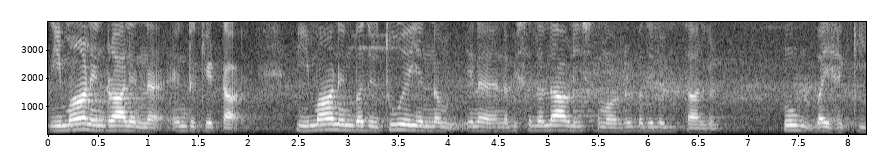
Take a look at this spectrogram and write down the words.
ஈமான் என்றால் என்ன? என்று கேட்டார். ஈமான் என்பது தூய எண்ணம் என நபி சொல்லல்லா அலி இஸ்லாம் அவர்கள் பதிலளித்தார்கள். நூல் பைஹக்கி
